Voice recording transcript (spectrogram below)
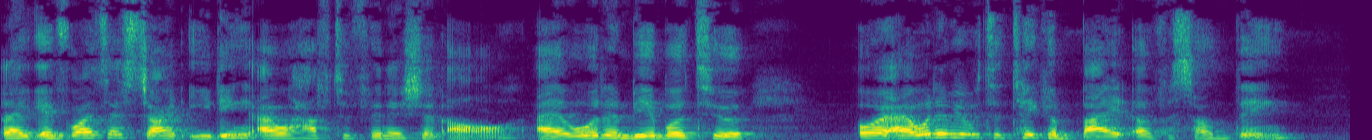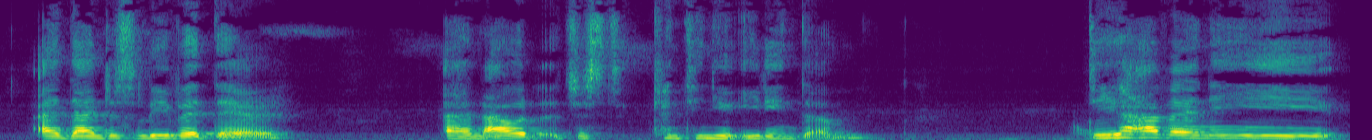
like if once I start eating, I will have to finish it all. I wouldn't be able to, or I wouldn't be able to take a bite of something and then just leave it there and I would just continue eating them. Do you have any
